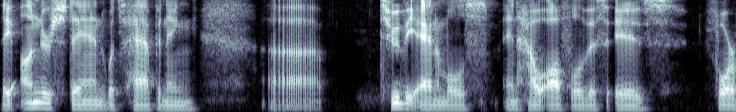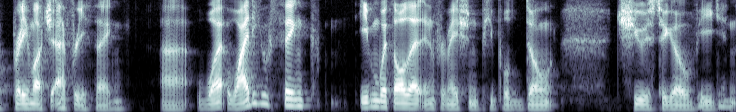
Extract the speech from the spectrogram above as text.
They understand what's happening uh, to the animals and how awful this is for pretty much everything. Uh, what? Why do you think, even with all that information, people don't choose to go vegan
